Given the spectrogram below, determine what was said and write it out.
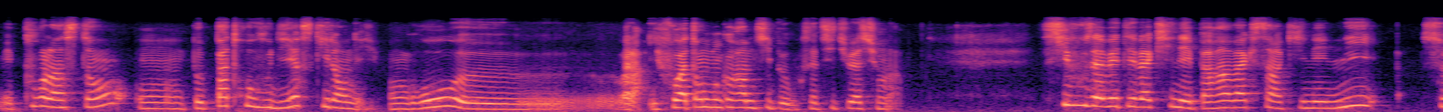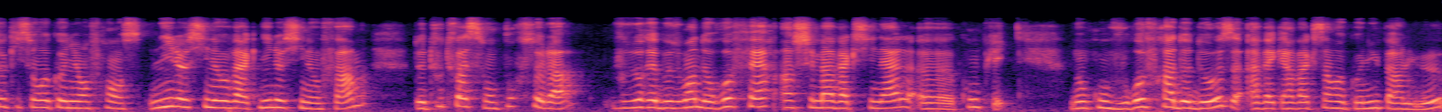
mais pour l'instant, on ne peut pas trop vous dire ce qu'il en est. En gros, euh, voilà, il faut attendre encore un petit peu pour cette situation-là. Si vous avez été vacciné par un vaccin qui n'est ni ceux qui sont reconnus en France, ni le Sinovac, ni le Sinopharm, de toute façon, pour cela, vous aurez besoin de refaire un schéma vaccinal euh, complet. Donc, on vous refera deux doses avec un vaccin reconnu par l'UE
